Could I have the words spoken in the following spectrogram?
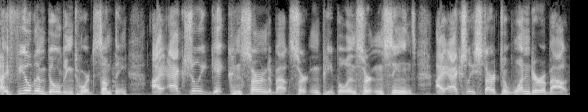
I feel them building towards something. I actually get concerned about certain people in certain scenes. I actually start to wonder about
